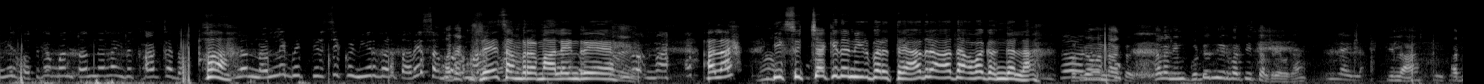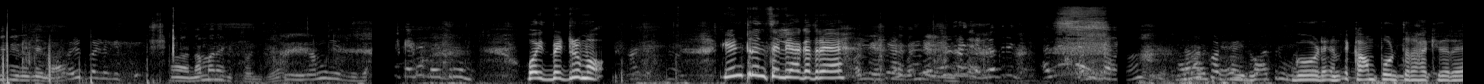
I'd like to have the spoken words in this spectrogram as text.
ನೀರು ಹೊತ್ಕೊಂಬಂತಂದೆಲ್ಲ ಇದಕ್ಕೆ ಹಾಕೋದು. ಇಲ್ಲೊಂದು ನಲ್ಲಿ ಬಿಟ್ಟು ತಿರ್ಸಿಕೊಂಡು ನೀರು ಬರ್ತಾರೆ ಸಂಭ್ರಮ. ರೇ ಸಂಭ್ರಮ ಅಲ್ಲೇನ್ರಿ ಅಲ್ಲ ಈಗ ಸ್ವಿಚ್ ಹಾಕಿದ್ರೆ ನೀರು ಬರುತ್ತೆ ಆದ್ರೆ ಅದು ಅವಾಗ ಹಂಗಲ್ಲ. ನಿಮ್ ಅಲ್ಲ ನಿಮ್ಗೆ ಗುಡ್ಡದ ನೀರು ಬರ್ತಿತ್ತಲ್ರಿ ಇವಾಗ? ಇಲ್ಲ ಅಭಿ ನೀರು ಇರಲಿಲ್ಲ? ಹಾಂ ನಮ್ಮ ಮನೆಗಿತ್ತು ಅಲ್ಲಿಗೆ ಓ ಇದು ಬೆಡ್ರೂಮು ಎಂಟ್ರೆನ್ಸ್ ಎಲ್ಲಿ ಹಾಗಾದ್ರೆ? ಗೋಡೆ ಅಂದ್ರೆ ಕಾಂಪೌಂಡ್ ತರ ಹಾಕಿದ್ದಾರೆ.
